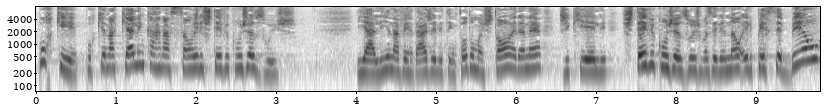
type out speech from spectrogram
Por quê? Porque naquela encarnação ele esteve com Jesus. E ali, na verdade, ele tem toda uma história, né, de que ele esteve com Jesus, mas ele não, ele percebeu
